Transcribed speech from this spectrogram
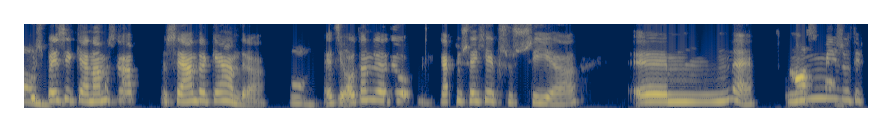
όπως παίζει και ανάμεσα σε άντρα και άντρα. Mm. Έτσι, όταν δηλαδή κάποιος έχει εξουσία, ε, ναι, νομίζω ότι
